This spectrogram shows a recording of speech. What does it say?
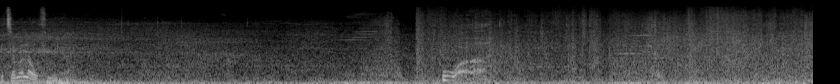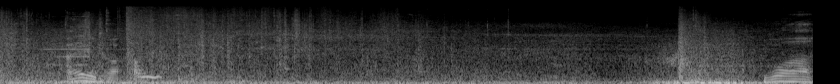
Jetzt aber laufen hier. Uah. Alter, au. Boah.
